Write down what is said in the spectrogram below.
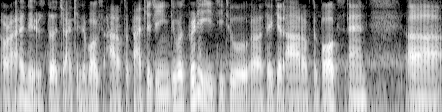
All right, here's the jack in the box out of the packaging. It was pretty easy to uh, take it out of the box and uh,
